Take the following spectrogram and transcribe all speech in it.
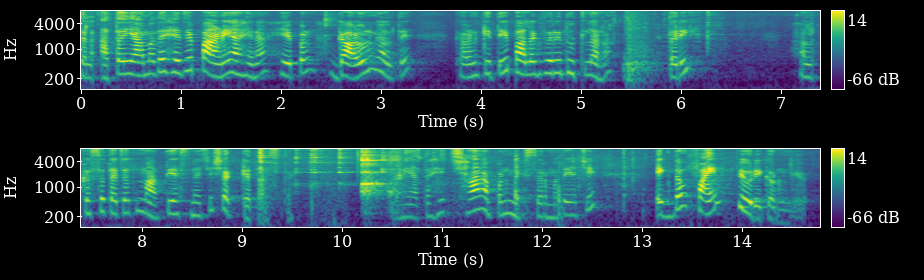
चला आता यामध्ये हे जे पाणी आहे ना हे पण गाळून घालते. कारण कितीही पालक जरी धुतला ना तरी हलकंसं त्याच्यात माती असण्याची शक्यता असते. आणि आता हे छान आपण मिक्सरमध्ये याची एकदम फाईन प्युरी करून घेऊयात.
